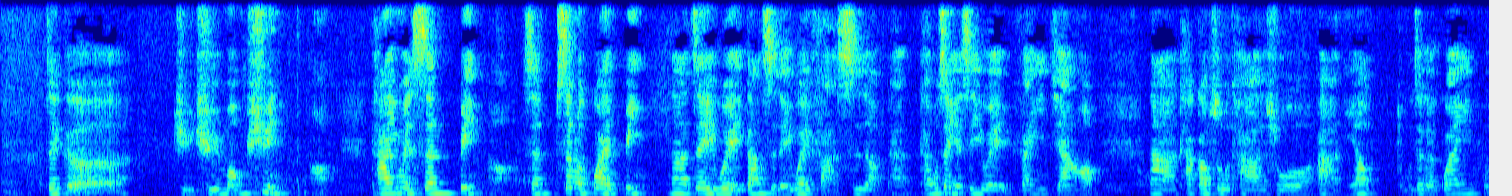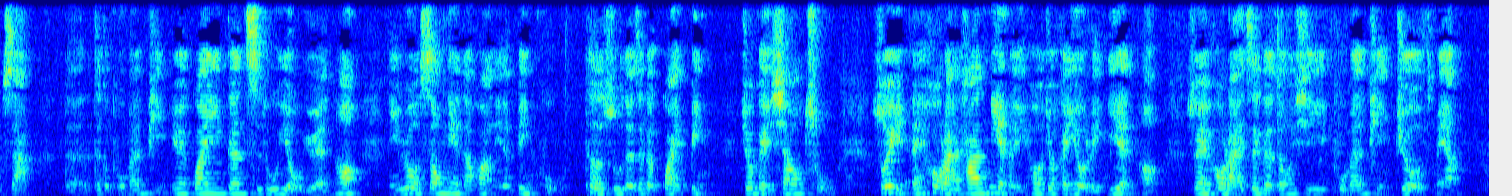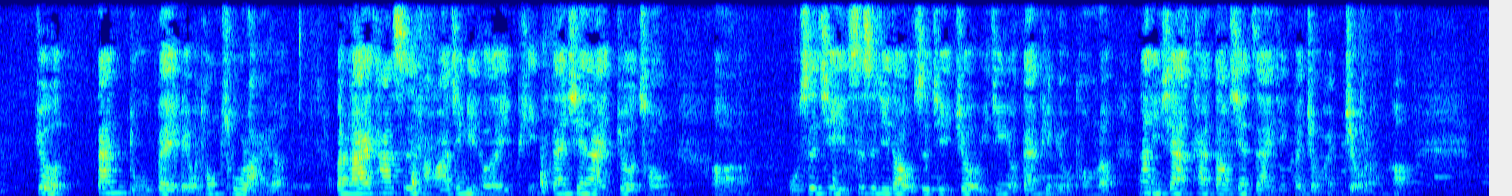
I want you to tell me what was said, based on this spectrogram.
这个举渠蒙逊啊，他因为生病啊，生生了怪病。那这一位当时的一位法师啊，谭谭无正也是一位翻译家哈。那他告诉他说啊，你要读这个观音菩萨的这个普门品，因为观音跟持土有缘哈。你如果诵念的话，你的病苦特殊的这个怪病就可以消除。所以哎，后来他念了以后就很有灵验哈。所以后来这个东西普门品就怎么样，就单独被流通出来了。本来它是法华经里头的一品，但现在就从呃。五世纪、四世纪到五世纪就已经有单品流通了。那你想想看到现在已经很久很久了，哈。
